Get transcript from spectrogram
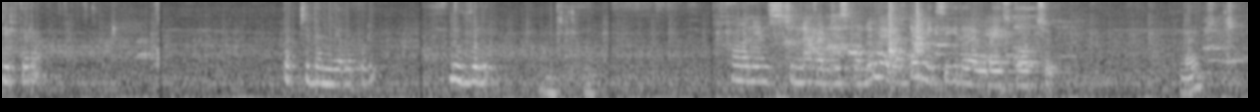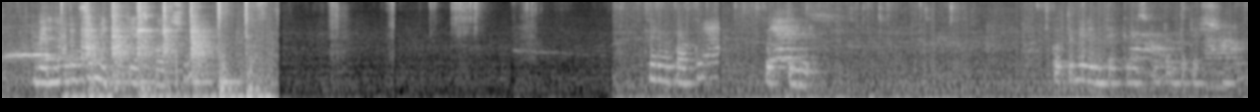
జీలకర్ర పచ్చి ధనియాల పొడి నువ్వులు. ఆనియన్స్ చిన్న కట్ చేసుకోండి లేదంటే మిక్సీకి కూడా వేసుకోవచ్చు. నెక్స్ట్ వెల్లుల్లి కూడా మిక్సీకి వేసుకోవచ్చు కరివేపాకు కొత్తిమీర. కొత్తిమీర ఎంత ఎక్కువ వేసుకుంటే అంత టేస్ట్ ఉంటుంది.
